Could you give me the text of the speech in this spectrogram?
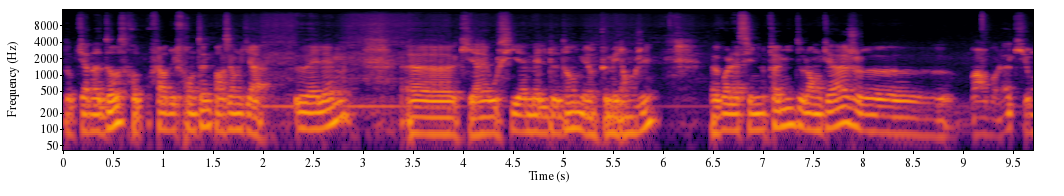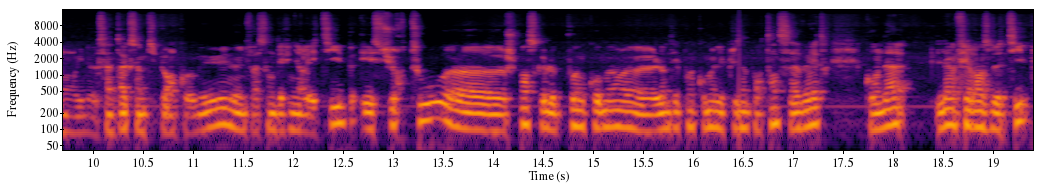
Donc, il y en a d'autres. Pour faire du front-end, par exemple, il y a ELM, euh, qui a aussi ML dedans, mais un peu mélangé. Euh, voilà, c'est une famille de langages ben, voilà, qui ont une syntaxe un petit peu en commune, une façon de définir les types, et surtout, je pense que le point commun, l'un des points communs les plus importants, ça va être qu'on a l'inférence de type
